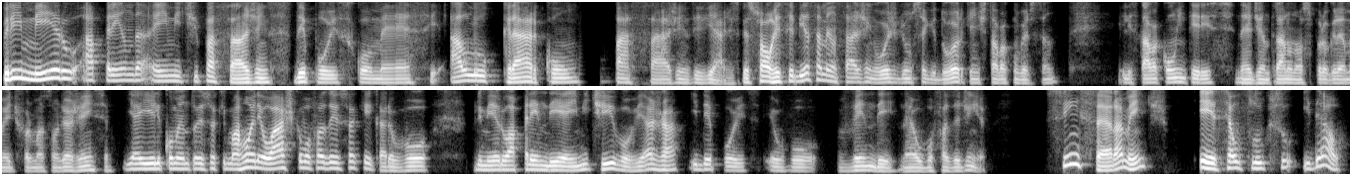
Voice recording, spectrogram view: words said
Primeiro aprenda a emitir passagens, depois comece a lucrar com passagens e viagens. Pessoal, recebi essa mensagem hoje de um seguidor que a gente estava conversando. Ele estava com interesse, né, de entrar no nosso programa de formação de agência. E aí ele comentou isso aqui, Marrone, eu acho que eu vou fazer isso aqui, cara. Eu vou primeiro aprender a emitir, vou viajar e depois eu vou vender, né? Eu vou fazer dinheiro. Sinceramente, esse é o fluxo ideal,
